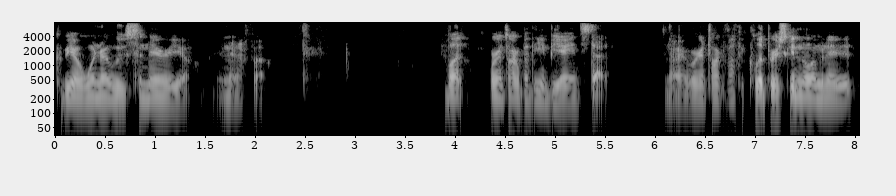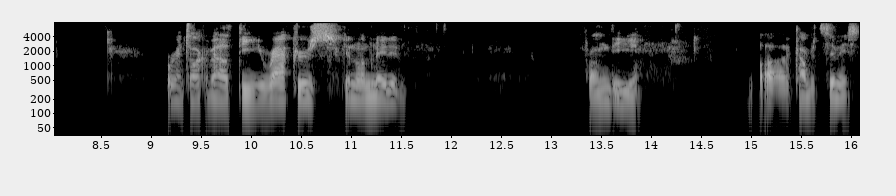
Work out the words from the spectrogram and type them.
Could be a win or lose scenario in NFL. But we're going to talk about the NBA instead. All right, we're going to talk about the Clippers getting eliminated. We're going to talk about the Raptors getting eliminated from the uh, conference semis,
